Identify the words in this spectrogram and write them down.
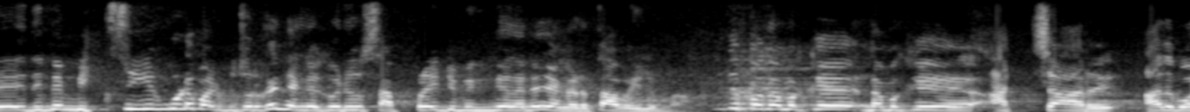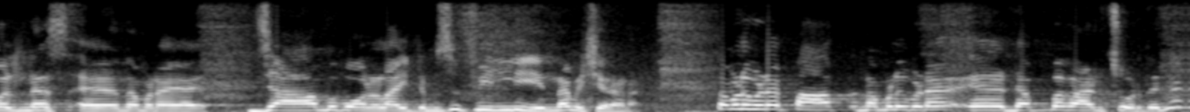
ഏഹ് ഇതിന്റെ മിക്സിങ്ങും കൂടെ പഠിപ്പിച്ചു കൊടുക്കാൻ ഞങ്ങൾക്കൊരു സെപ്പറേറ്റ് വിങ് തന്നെ ഞങ്ങളുടെ അടുത്ത് അവൈലബിൾ ആണ്. ഇതിപ്പോൾ നമുക്ക് നമുക്ക് അച്ചാർ അതുപോലെ തന്നെ നമ്മുടെ ജാം പോലുള്ള ഐറ്റംസ് ഫില്ല് ചെയ്യുന്ന മെഷീനാണ് നമ്മളിവിടെ പാ നമ്മളിവിടെ ഡബ്ബ കാണിച്ചു കൊടുത്തിട്ട്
